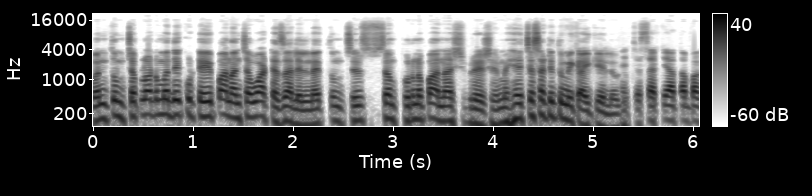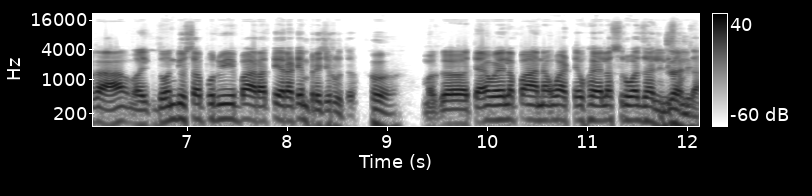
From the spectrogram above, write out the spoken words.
पण तुमच्या प्लॉटमध्ये कुठेही पानांच्या वाट्या झालेल्या नाहीत तुमचे संपूर्ण पानं अशी फ्रेश आहे मग ह्याच्यासाठी तुम्ही काय केलं? ह्याच्यासाठी आता बघा एक दोन दिवसापूर्वी बारा तेरा टेम्परेचर होतं. हो. मग त्यावेळेला पानं वाटे व्हायला सुरुवात झालेली झाली. समजा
